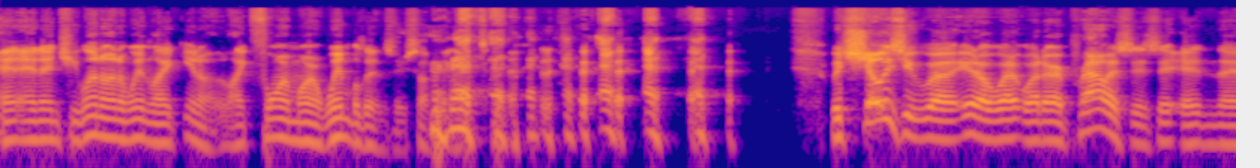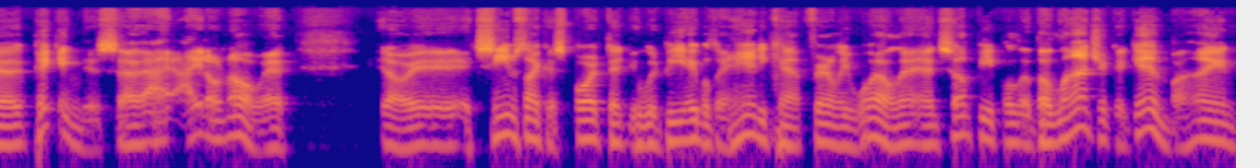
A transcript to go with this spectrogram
And, and, then she went on to win like, you know, like four more Wimbledons or something. Which shows you, uh, you know, what, what our prowess is in uh, picking this. I, I don't know. You know, it, it, seems like a sport that you would be able to handicap fairly well. And some people, the logic again behind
